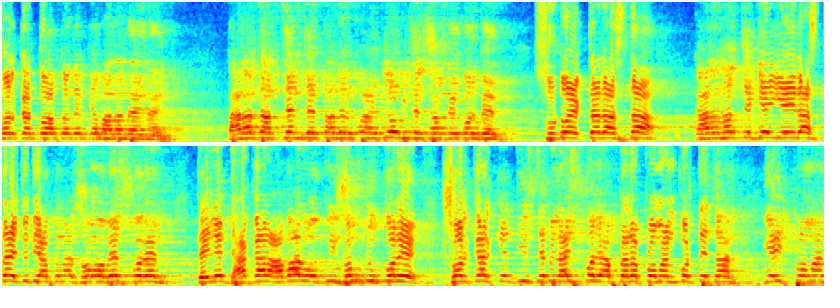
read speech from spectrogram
সরকার তো আপনাদেরকে বাধা দেয় নাই? তারা চাচ্ছেন যে তাদের পার্টি অফিসের সামনে করবেন। ছোট একটা রাস্তা, কারণ হচ্ছে গিয়ে এই রাস্তায় যদি আপনারা সমাবেশ করেন, তাইলে ঢাকার আবার অগ্নিসংযোগ করে সরকারকে ডিস্টেবিলাইজ করে আপনারা প্রমাণ করতে চান। এই প্রমাণ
